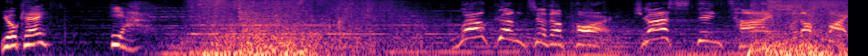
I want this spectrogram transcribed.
You okay? Yeah. Welcome to the party! Just in time for the fight!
